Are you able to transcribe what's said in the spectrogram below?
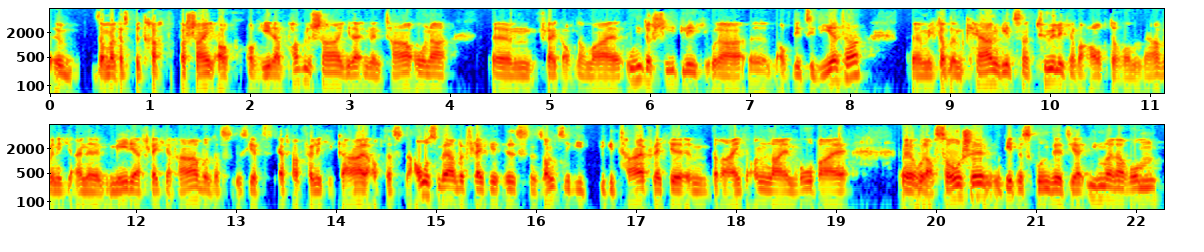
äh, äh, mal, das betrachtet wahrscheinlich auch, auch jeder Publisher, jeder Inventar-Owner ähm, vielleicht auch nochmal unterschiedlich oder äh, auch dezidierter. Ähm, ich glaube, im Kern geht es natürlich aber auch darum, ja, wenn ich eine Mediafläche habe, und das ist jetzt erstmal völlig egal, ob das eine Außenwerbefläche ist, eine sonstige Digitalfläche im Bereich Online, Mobile äh, oder auch Social, geht es grundsätzlich ja immer darum,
